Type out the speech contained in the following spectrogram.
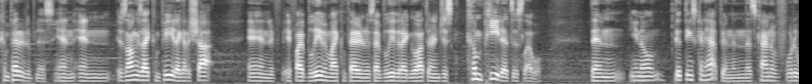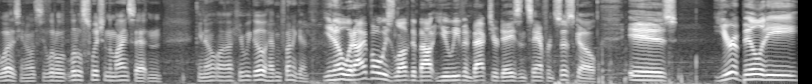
competitiveness, and and as long as I compete, I got a shot. And if, if I believe in my competitiveness, I believe that I can go out there and just compete at this level. Then you know, good things can happen, and that's kind of what it was. You know, it's a little little switch in the mindset, and you know, uh, here we go, having fun again. You know what I've always loved about you, even back to your days in San Francisco, is your ability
